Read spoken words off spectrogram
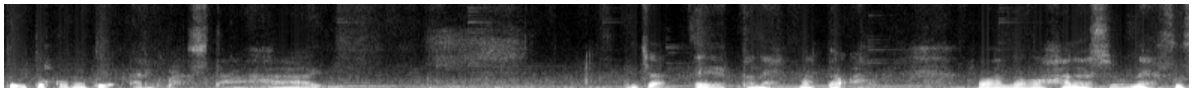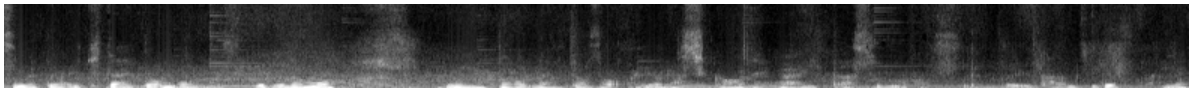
というところでありました。はい。じゃあ、えー、っとね、また、あの、話をね、進めてはいきたいと思うんですけれども、うん。と、何卒よろしくお願いいたします。という感じですかね。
